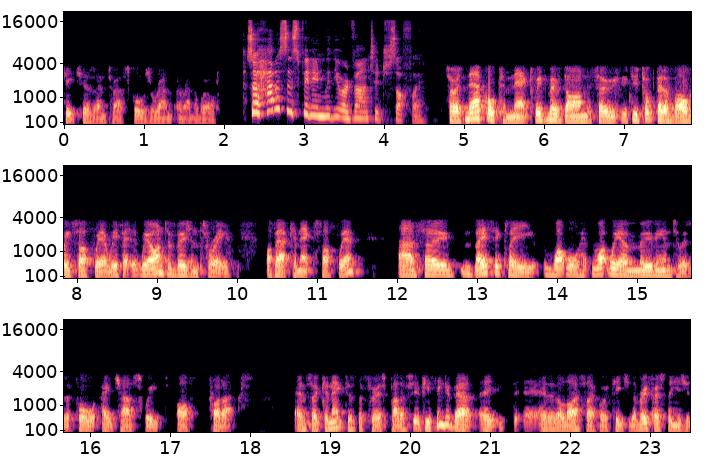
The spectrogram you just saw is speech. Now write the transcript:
teachers and to our schools around around the world. So how does this fit in with your Advantage software? So it's now called Connect. We've moved on. So you talk about evolving software, we've, we're on to version three of our Connect software. Uh, so basically, what we'll, what we are moving into is a full HR suite of products. And so Connect is the first part of it. If you think about a, at a life cycle of a teacher, the very first thing you,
